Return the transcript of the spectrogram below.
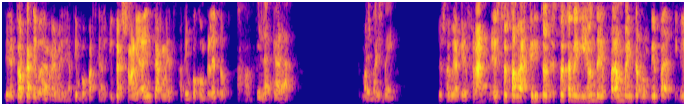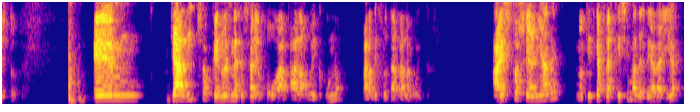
director creativo de Remedy a tiempo parcial y personalidad de internet a tiempo completo, Ajá. Y la cara de Max de Max yo sabía que Fran, esto estaba escrito, esto está en el guion de Fran va a interrumpir para decir esto. Em, ya ha dicho que no es necesario jugar a Alan Wake 1 para disfrutar de Alan Wake 2. A esto se añade, noticia fresquísima del día de ayer,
